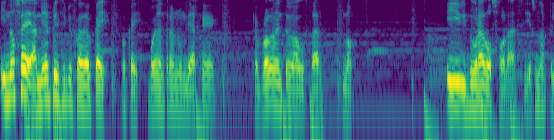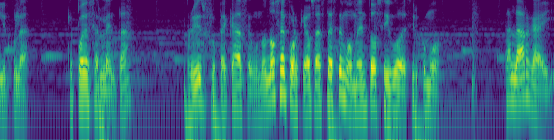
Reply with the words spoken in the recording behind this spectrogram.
Y no sé, a mí al principio fue de, ok, ok, voy a entrar en un viaje que probablemente me va a gustar. No. Y dura dos horas y es una película que puede ser lenta, pero yo disfruté cada segundo. No sé por qué, o sea, hasta este momento sigo a decir como, está larga y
